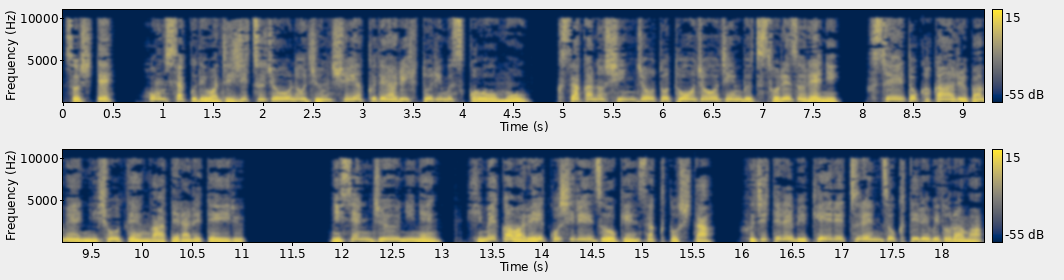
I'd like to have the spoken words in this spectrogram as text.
そして、本作では事実上の遵守役であり一人息子を思う、草加の心情と登場人物それぞれに、不正と関わる場面に焦点が当てられている。2012年、姫川玲子シリーズを原作とした、フジテレビ系列連続テレビドラマ、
